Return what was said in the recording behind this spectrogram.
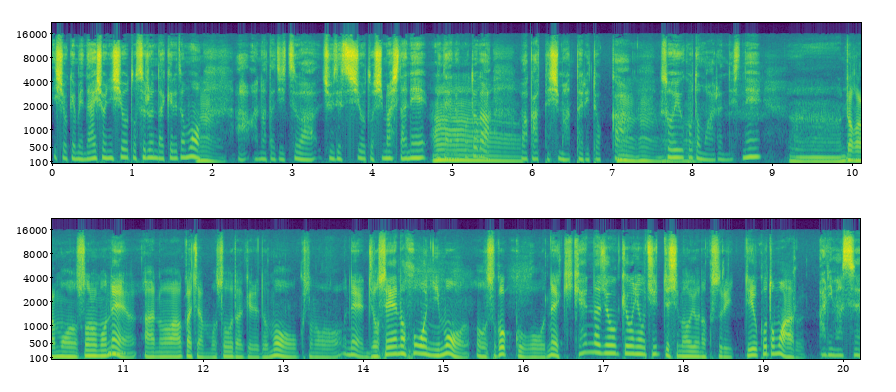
一生懸命内緒にしようとするんだけれども、うん。ああなた実は中絶しようとしましたねみたいなことがってしまったりとか、うんうんうんうんそういうこともあるんですね。うんだからもう、そのもね、あの赤ちゃんもそうだけれども、そのね、女性の方にも、すごくこう、ね、危険な状況に陥ってしまうような薬っていうこともある。あります。う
